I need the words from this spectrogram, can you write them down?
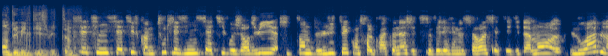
en 2018. Cette initiative, comme toutes les initiatives aujourd'hui qui tente de lutter contre le braconnage et de sauver les rhinocéros est évidemment euh, louable.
